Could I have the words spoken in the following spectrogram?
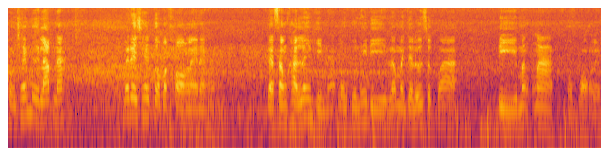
ผมใช้มือรับนะ ไม่ได้ใช้ตัวประคองอะไรนะฮะแต่สำคัญเรื่องหินนะลงทุนให้ดีแล้วมันจะรู้สึกว่าดีมากๆ ผมบอกเลย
